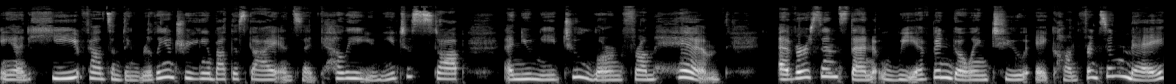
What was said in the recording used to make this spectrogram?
And he found something really intriguing about this guy and said, Kelly, you need to stop and you need to learn from him. Ever since then, we have been going to a conference in May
